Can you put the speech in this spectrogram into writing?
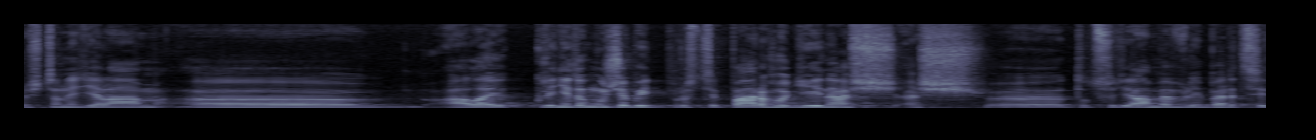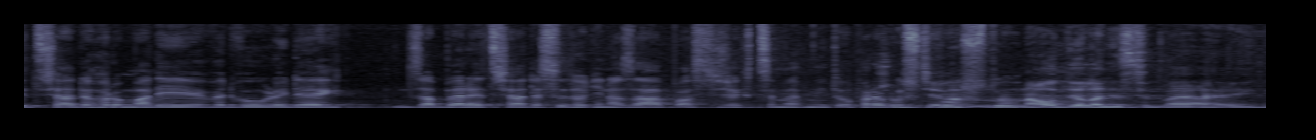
proč to nedělám, uh, ale klidně to může být prostě pár hodin, až, až uh, to, co děláme v Liberci třeba dohromady ve dvou lidech, zabere třeba 10 hodin na zápas, že chceme mít opravdu Přesně spoustu... Na, na oddělení si dva, hej?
